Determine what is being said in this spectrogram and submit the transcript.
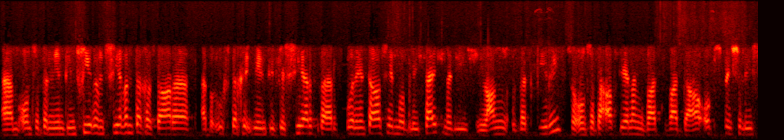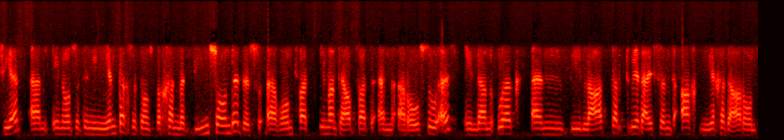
Ehm um, ons het in 1974 is daar 'n behoefte geïdentifiseer vir oriëntasie en mobiliteit met die lang wit kierie. So ons het 'n afdeling wat wat daarop spesialiseer. Ehm um, en ons het in die 90's het ons begin met dienshonde, dis 'n hond wat iemand help wat in 'n rolstoel is en dan ook in die later 2008-9 daar rond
